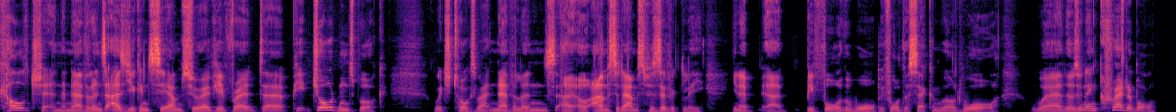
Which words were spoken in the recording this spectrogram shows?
culture in the Netherlands. As you can see, I'm sure if you've read uh, Pete Jordan's book, which talks about Netherlands uh, or Amsterdam specifically, you know, uh, before the war, before the Second World War, where there's an incredible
